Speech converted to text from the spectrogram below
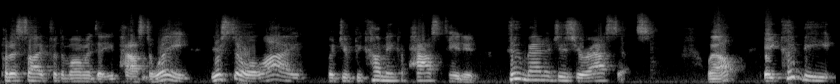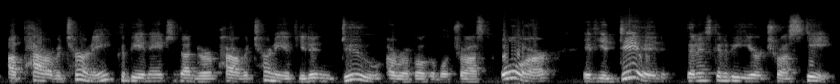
put aside for the moment that you passed away, you're still alive, but you've become incapacitated. Who manages your assets? Well, it could be a power of attorney, could be an agent under a power of attorney if you didn't do a revocable trust, or if you did, then it's going to be your trustee.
